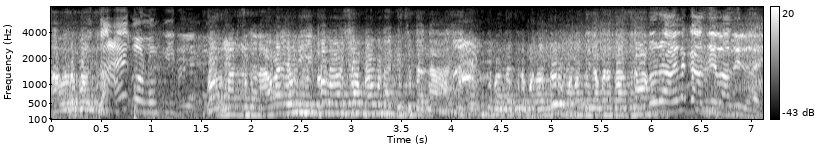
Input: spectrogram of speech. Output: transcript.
আবার বল বল মারছে আমার এমনি এখন হওয়ার সম্ভাবনা কিছুটা না বাধা ছিল মনান্দু মনান্দু থেকে আমরা বজরা ওটা হলে কাজে বাজি হয়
